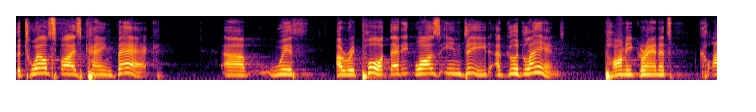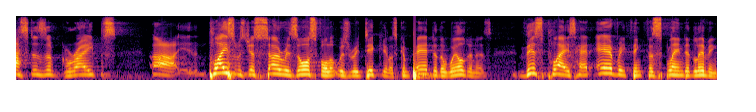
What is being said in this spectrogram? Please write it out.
the 12 spies came back uh, with a report that it was indeed a good land. Pomegranates, clusters of grapes. Uh, place was just so resourceful, it was ridiculous. Compared to the wilderness, this place had everything for splendid living.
